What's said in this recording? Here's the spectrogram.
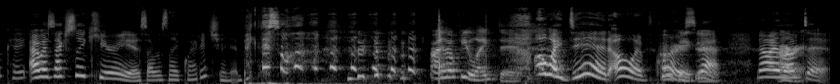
okay. I was actually curious. I was like, why did Shannon pick this one? I hope you liked it. oh, I did. Oh, of course, good. yeah. No, I All loved right. it.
